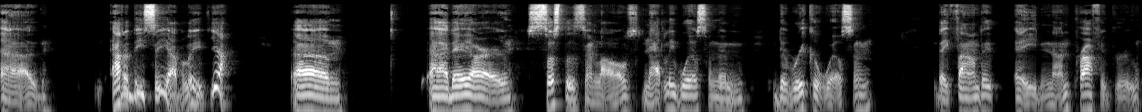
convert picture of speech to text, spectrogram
uh out of DC, I believe. Yeah. Um uh, they are sisters-in-laws, Natalie Wilson and Derrica Wilson. They founded a nonprofit group,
